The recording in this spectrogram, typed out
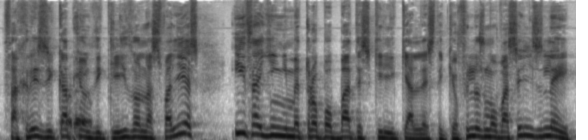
θα χρήζει κάποιων δικλείδων ασφαλείας ή θα γίνει με τρόπο μπάτε σκύλι και αλέστε. Και ο φίλος μου ο Βασίλης λέει,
